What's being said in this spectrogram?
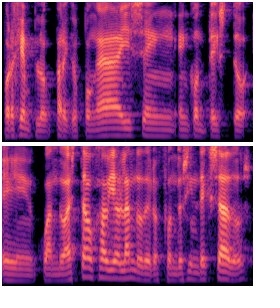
por ejemplo, para que os pongáis en, contexto, eh, cuando ha estado Javi hablando de los fondos indexados,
